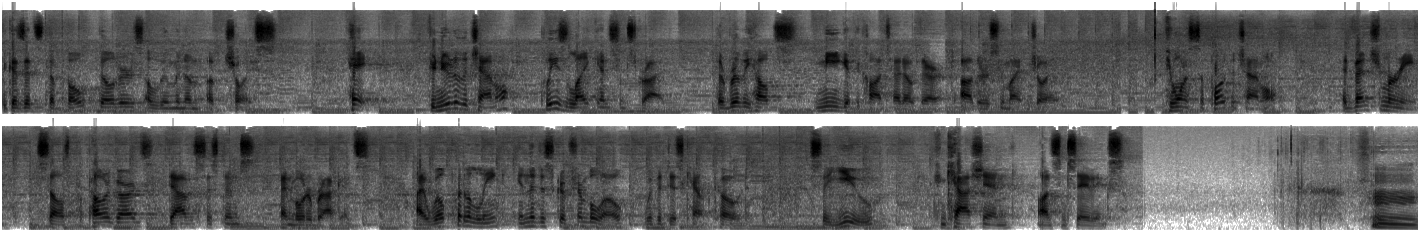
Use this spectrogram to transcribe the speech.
Because it's the boat builder's aluminum of choice. Hey, if you're new to the channel, please like and subscribe. That really helps me get the content out there to others who might enjoy it. If you want to support the channel, Adventure Marine sells propeller guards, davit systems, and motor brackets. I will put a link in the description below with a discount code so you can cash in on some savings. Hmm.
